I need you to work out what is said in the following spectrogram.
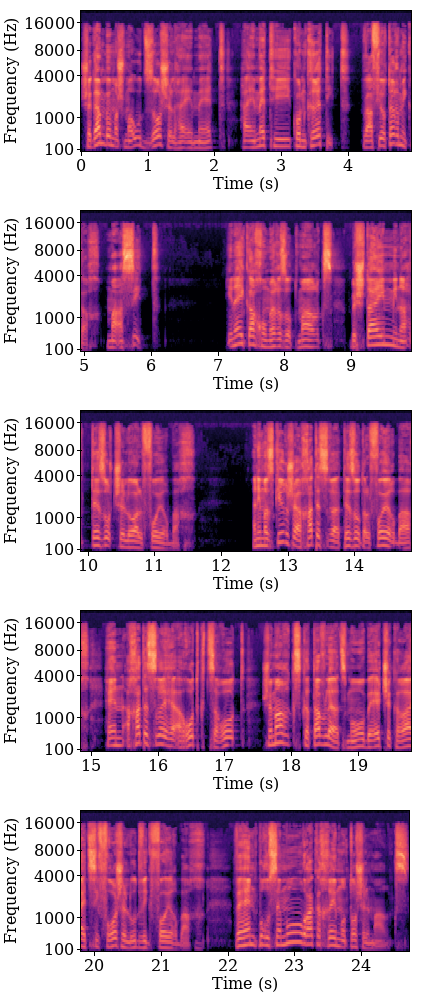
שגם במשמעות זו של האמת, האמת היא קונקרטית, ואף יותר מכך, מעשית. הנה כך אומר זאת מרקס בשתיים מן התזות שלו על פוירבך. אני מזכיר ש-11 התזות על פוירבך הן 11 הערות קצרות שמרקס כתב לעצמו בעת שקרא את ספרו של לודוויג פוירבך, והן פורסמו רק אחרי מותו של מרקס.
